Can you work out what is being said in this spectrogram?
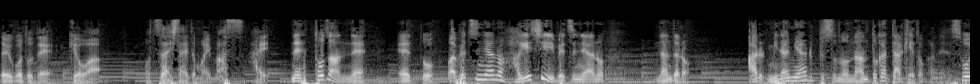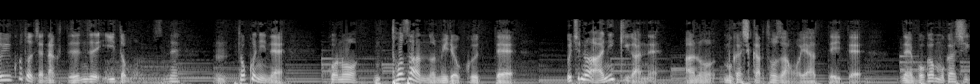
ということで今日はお伝えしたいと思います。はい。ね、登山ね、えっ、ー、と、まあ、別にあの、激しい、別にあの、なんだろう、ある、南アルプスのなんとかだけとかね、そういうことじゃなくて全然いいと思うんですね。うん、特にね、この登山の魅力って、うちの兄貴がね、あの、昔から登山をやっていて、ね、僕は昔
